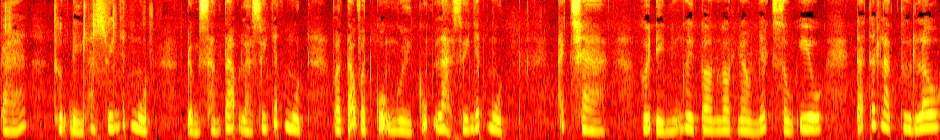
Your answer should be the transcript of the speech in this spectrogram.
cá, thượng đế là duy nhất một đấng sáng tạo là duy nhất một và tạo vật của người cũng là duy nhất một. Ách trà gửi đến những người con ngọt ngào nhất dấu yêu, đã thất lạc từ lâu,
